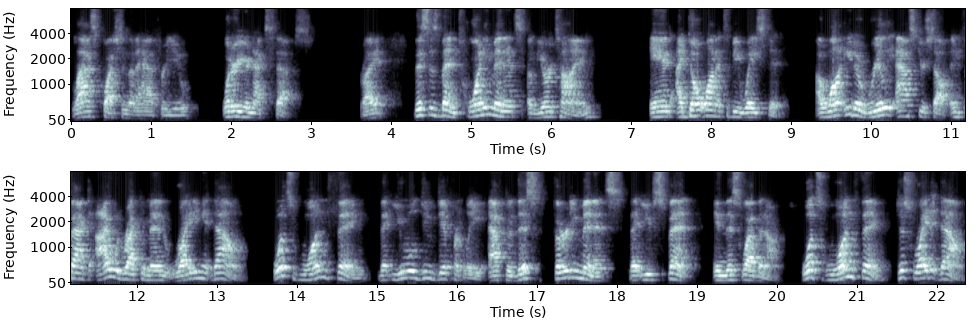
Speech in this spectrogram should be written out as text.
Last question that I have for you. What are your next steps? Right? This has been 20 minutes of your time, and I don't want it to be wasted. I want you to really ask yourself. In fact, I would recommend writing it down. What's one thing that you will do differently after this 30 minutes that you've spent in this webinar? What's one thing? Just write it down.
